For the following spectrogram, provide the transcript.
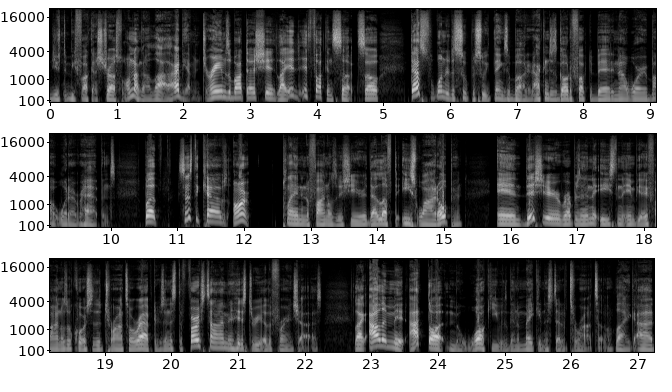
used to be fucking stressful. I'm not gonna lie. I'd be having dreams about that shit. Like it, it fucking sucked. So that's one of the super sweet things about it. I can just go to fuck to bed and not worry about whatever happens. But since the Cavs aren't playing in the finals this year, that left the East wide open. And this year, representing the East in the NBA Finals, of course, is the Toronto Raptors. And it's the first time in history of the franchise. Like, I'll admit, I thought Milwaukee was going to make it instead of Toronto. Like, I,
